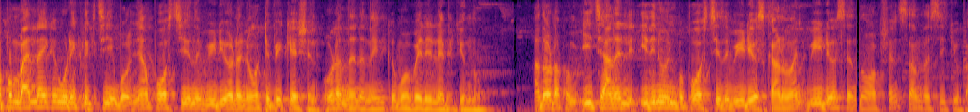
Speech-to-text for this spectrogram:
ഒപ്പം ബെല്ലൈക്കൺ കൂടി ക്ലിക്ക് ചെയ്യുമ്പോൾ ഞാൻ പോസ്റ്റ് ചെയ്യുന്ന വീഡിയോയുടെ നോട്ടിഫിക്കേഷൻ ഉടൻ തന്നെ നിങ്ങൾക്ക് മൊബൈലിൽ ലഭിക്കുന്നു. അതോടൊപ്പം ഈ ചാനലിൽ ഇതിനു മുൻപ് പോസ്റ്റ് ചെയ്ത വീഡിയോസ് കാണുവാൻ വീഡിയോസ് എന്ന ഓപ്ഷൻ സന്ദർശിക്കുക.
